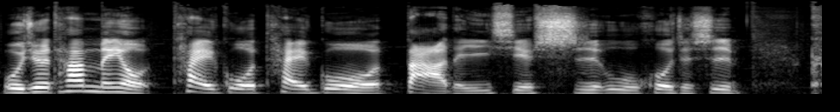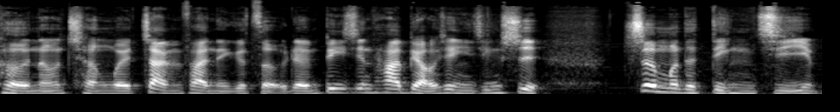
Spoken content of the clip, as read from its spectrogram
我觉得他没有太过太过大的一些失误，或者是可能成为战犯的一个责任。毕竟他的表现已经是这么的顶级，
